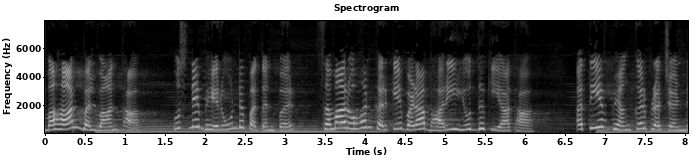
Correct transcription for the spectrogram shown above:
महान बलवान था। उसने भेरुंड पतन पर समारोहण करके बड़ा भारी युद्ध किया था। अतीव भयंकर प्रचंड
